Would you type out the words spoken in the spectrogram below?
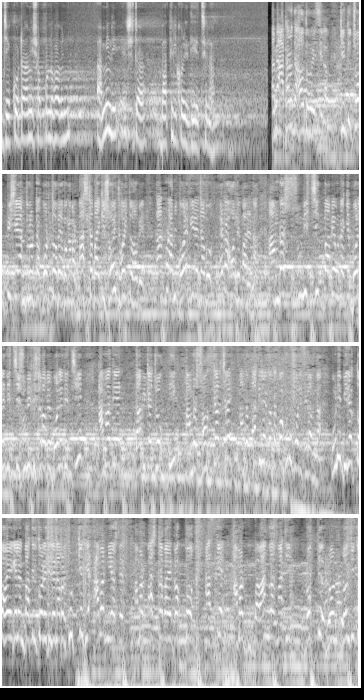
যে কোটা আমি সম্পূর্ণভাবে আমি সেটা বাতিল করে দিয়েছিলাম। আমি আঠারোতে আহত হয়েছিলাম। কিন্তু চব্বিশে আন্দোলনটা করতে হবে এবং আমার পাঁচটা বাইকে শহীদ হইতে হবে। তারপর আমি ঘরে ফিরে যাব, এটা হতে পারে না। আমরা সুনিশ্চিতভাবে ওনাকে বলে দিচ্ছি, সুনির্দিষ্টভাবে বলে দিচ্ছি, আমাদের দাবিটা যৌক্তিক, আমরা সংস্কার চাই, আমরা বাতিলের কথা কখনো বলেছিলাম না। উনি বিরক্ত হয়ে গেলেন, বাতিল করে দিলেন, আবার কুটকে দিয়ে আবার নিয়ে আসলেন। আমার পাঁচটা বাইয়ের রক্ত আজকে আমার বাংলার মাটি রক্ত রঞ্জিত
